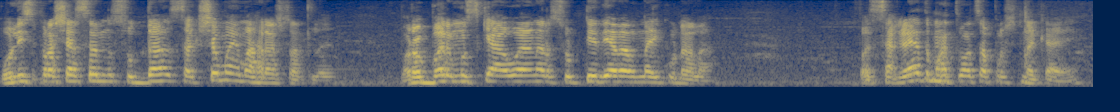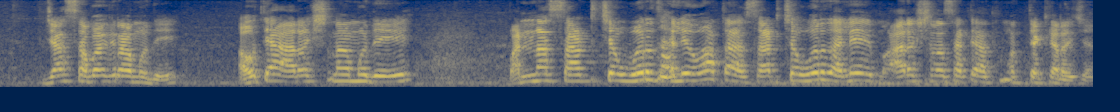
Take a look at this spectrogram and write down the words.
पोलीस प्रशासन सुद्धा सक्षम आहे महाराष्ट्रातलं बरोबर मुसक्या आवळणार सुट्टी देणार नाही कुणाला. पण सगळ्यात महत्त्वाचा प्रश्न काय? ज्या सभागृहामध्ये अहो त्या आरक्षणामध्ये पन्नास साठच्या वर झाले हो आता. साठच्या वर झाले. आरक्षणासाठी आत्महत्या करायच्या.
